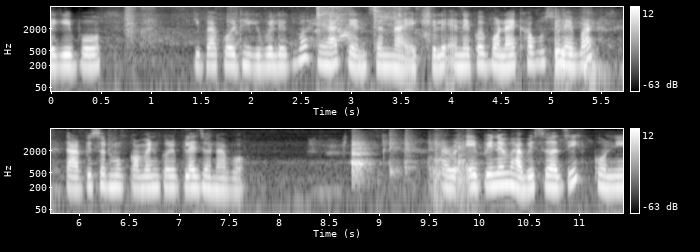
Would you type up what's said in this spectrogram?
লাগিব কিবা কৰি থাকিব লাগিব সেয়া টেনশ্যন নাই একচুৱেলি এনেকৈ বনাই খাবচোন এবাৰ তাৰপিছত মোক কমেণ্ট কৰি পেলাই জনাব। আৰু এইপিনে ভাবিছোঁ আজি কণী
